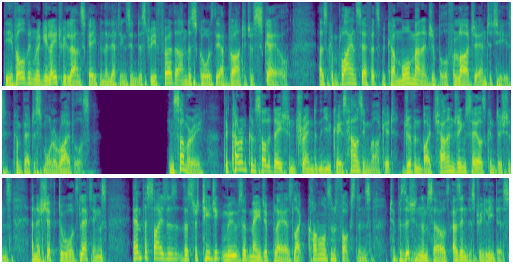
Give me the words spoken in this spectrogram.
The evolving regulatory landscape in the lettings industry further underscores the advantage of scale, as compliance efforts become more manageable for larger entities compared to smaller rivals. In summary, the current consolidation trend in the UK's housing market, driven by challenging sales conditions and a shift towards lettings, emphasises the strategic moves of major players like Connells and Foxtons to position themselves as industry leaders.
